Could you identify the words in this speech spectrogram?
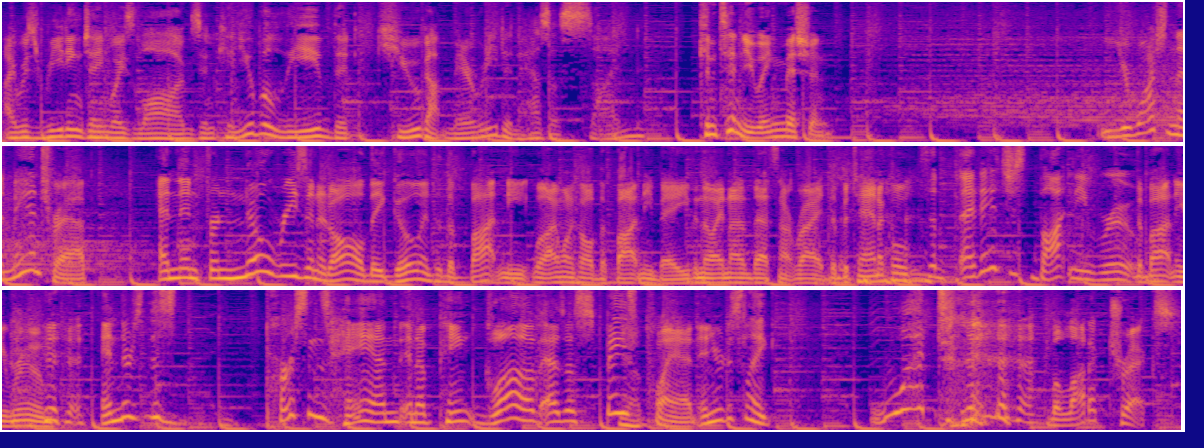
I was reading Janeway's logs, and can you believe that Q got married and has a son? Continuing Mission. You're watching the Man Trap, and then for no reason at all, they go into the botany. Well, I want to call it the botany bay, even though I know that's not right. The botanical, It's a, I think it's just botany room. the botany room, and there's this person's hand in a pink glove as a space Yep. plant, and you're just like, what? Melodic Treks.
